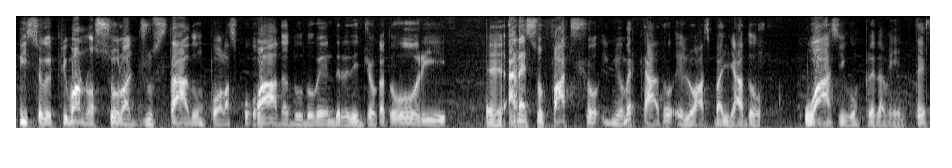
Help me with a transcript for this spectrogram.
visto che il primo anno ha solo aggiustato un po' la squadra, ha dovuto vendere dei giocatori, eh, adesso faccio il mio mercato e lo ha sbagliato quasi completamente.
